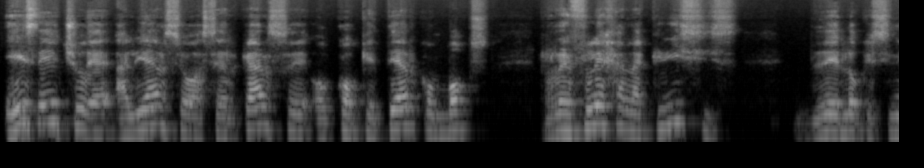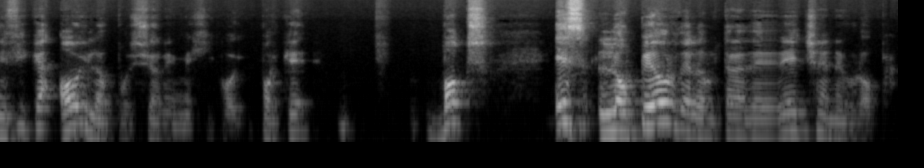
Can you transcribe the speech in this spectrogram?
Ese hecho de aliarse o acercarse o coquetear con Vox refleja la crisis de lo que significa hoy la oposición en México, porque Vox es lo peor de la ultraderecha en Europa.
